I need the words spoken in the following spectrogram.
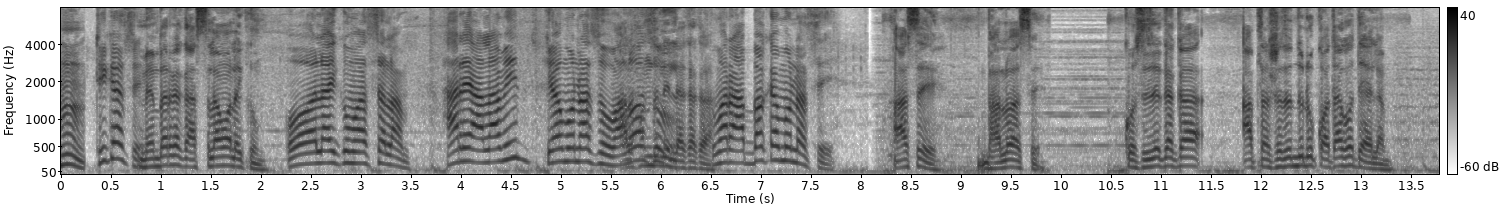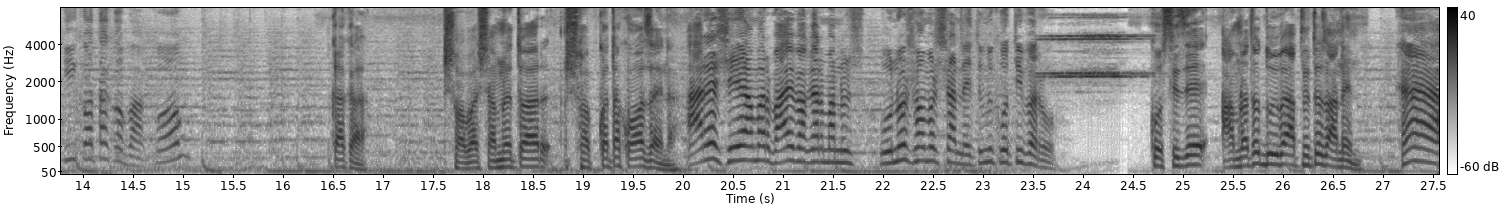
হুম। ঠিক আছে? মেম্বার কাকা আসসালামু আলাইকুম। ওয়ালাইকুম আসসালাম। আরে আলামিন কেমন আছো? ভালো আছো? আলহামদুলিল্লাহ, কাকা। তোমার আব্বা কেমন আছে? আছে ভালো আছে। কসিজে কাকা আপনার সাথে দুটো কথা কথা এলাম। কি কথা কবা কও। কাকা সবার সামনে তো আর সব কথা কওয়া যায় না। আরে সে আমার ভাই বাগার মানুষ কোনো সমস্যা নেই তুমি কতি পারো। করছি যে আমরা তো দুই ভাই আপনি তো জানেন। হ্যাঁ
